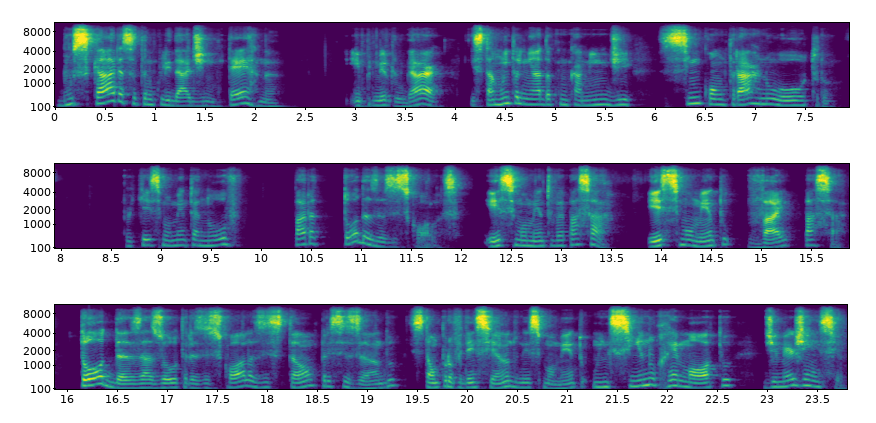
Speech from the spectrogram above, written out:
buscar essa tranquilidade interna, em primeiro lugar, está muito alinhada com o caminho de se encontrar no outro, porque esse momento é novo para todas as escolas. Esse momento vai passar. Esse momento vai passar. Todas as outras escolas estão precisando, estão providenciando nesse momento um ensino remoto de emergência.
